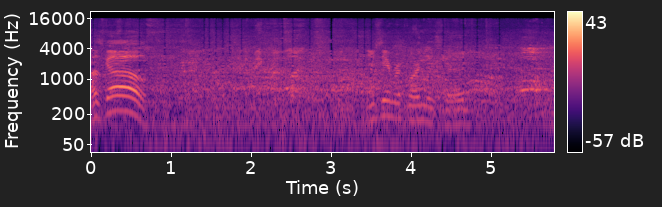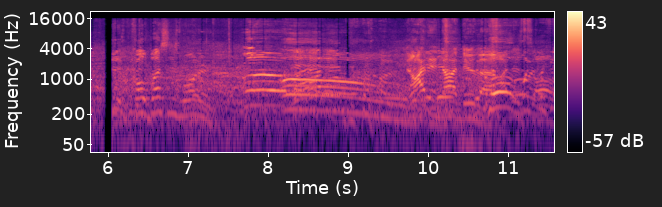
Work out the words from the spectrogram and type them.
Let's go. You see him recording this, dude. Cole busted his water. No, I did not do that. I just saw it.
